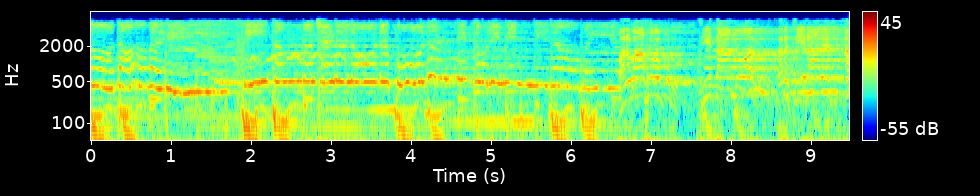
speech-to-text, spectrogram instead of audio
గోదావరి. సీతమ్మ జడలోన పూలన్నీ తురిమింది రామయ్య. వనవాసమప్పుడు సీతామ్మవారు తన చీరాలేసుకున్న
